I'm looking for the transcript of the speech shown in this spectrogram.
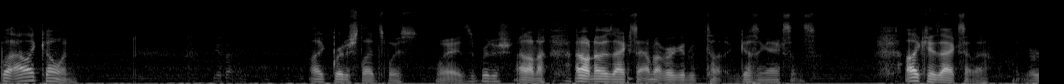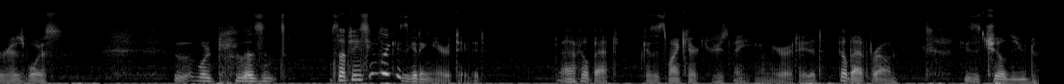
But I like going. Yeah, that makes sense. I like British lad's voice. Wait, is it British? I don't know. I don't know his accent. I'm not very good with t guessing accents. I like his accent though, or his voice. A lot more pleasant. Except he seems like he's getting irritated. I feel bad because it's my character who's making him irritated. I feel bad for Owen. He's a chill dude.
